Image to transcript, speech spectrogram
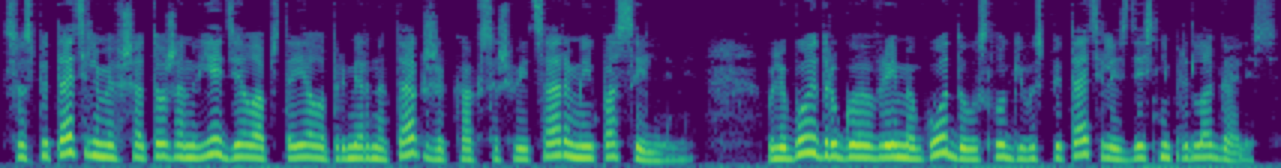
С воспитателями в шато Жанвье дело обстояло примерно так же, как со швейцарами и посыльными. В любое другое время года услуги воспитателя здесь не предлагались.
